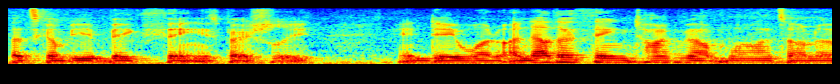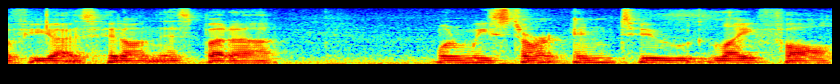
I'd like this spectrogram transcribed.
that's going to be a big thing, especially in day one. Another thing, talking about mods, I don't know if you guys hit on this, but uh, when we start into Lightfall,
